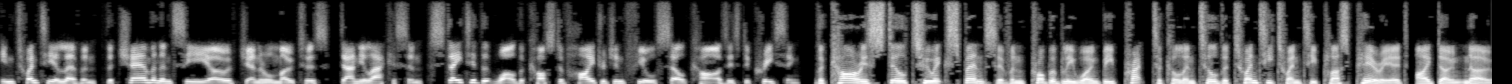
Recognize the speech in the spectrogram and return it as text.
In 2011, the chairman and CEO of General Motors, Daniel Akerson, stated that while the cost of hydrogen fuel cell cars is decreasing, the car is still too expensive and probably won't be practical until the 2020-plus period, I don't know.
